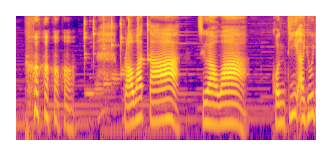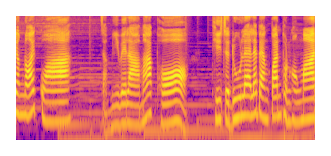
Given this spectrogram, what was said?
ๆ เพราะว่าตา เชื่อว่า คนที่อายุยังน้อยกว่า จะมีเวลามากพอ ที่จะดูแลและแบ่งปันผลของมัน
